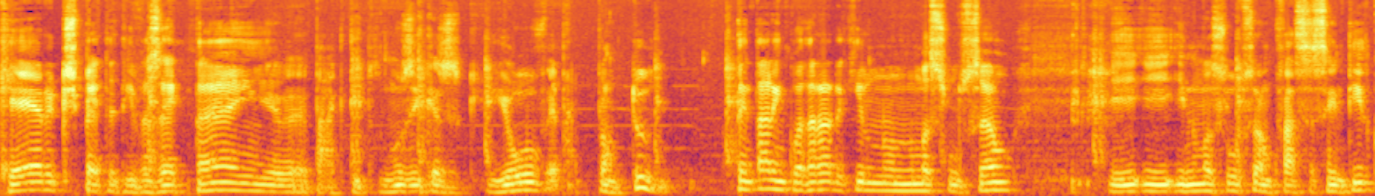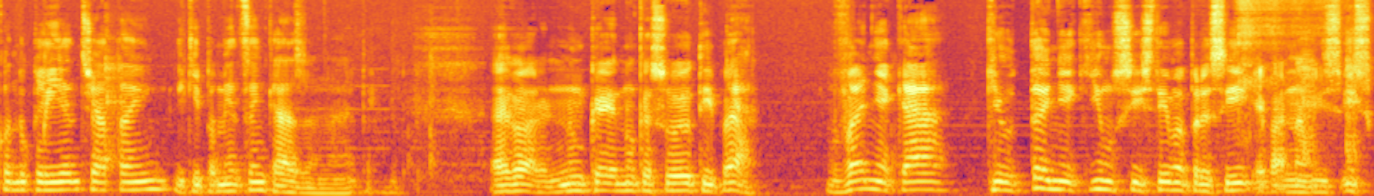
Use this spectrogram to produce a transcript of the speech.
quer, que expectativas é que tem, pá, que tipo de músicas que ouve, pá, pronto, tudo. Tentar enquadrar aquilo numa solução e, e, e, numa solução que faça sentido quando o cliente já tem equipamentos em casa, não é? Agora, nunca, nunca sou eu tipo, ah, venha cá que eu tenho aqui um sistema para si. Epá, não, isso, isso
